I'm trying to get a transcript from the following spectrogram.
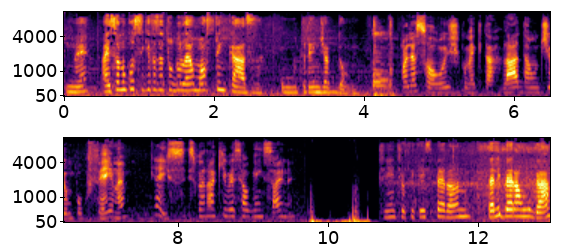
né? Aí se eu não conseguir fazer tudo lá, eu mostro em casa o treino de abdômen. Olha só hoje como é que tá. Lá dá um dia um pouco feio, né? E é isso. Esperar aqui ver se alguém sai, né? Gente, eu fiquei esperando até liberar um lugar.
